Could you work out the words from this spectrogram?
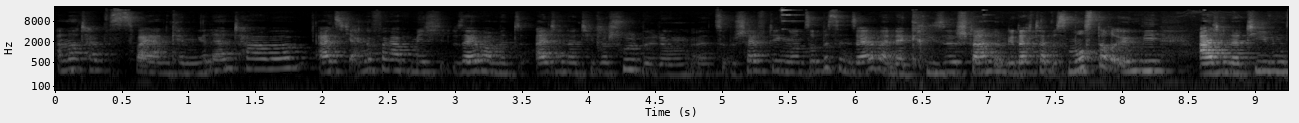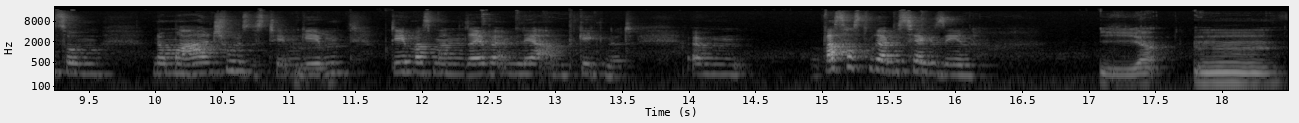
anderthalb bis zwei Jahren kennengelernt habe, als ich angefangen habe, mich selber mit alternativer Schulbildung äh, zu beschäftigen und so ein bisschen selber in der Krise stand und gedacht habe, es muss doch irgendwie Alternativen zum normalen Schulsystem mhm. geben, dem, was man selber im Lehramt begegnet. Ähm, was hast du da bisher gesehen? Ja, mm,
